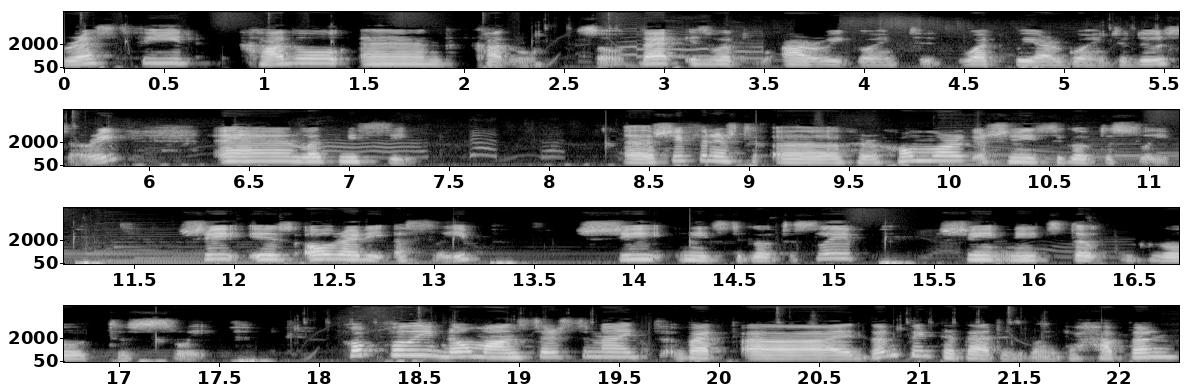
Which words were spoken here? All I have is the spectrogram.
breastfeed, cuddle and cuddle. So that is what are we going to what we are going to do sorry. And let me see. Uh, she finished uh, her homework and she needs to go to sleep. She is already asleep. She needs to go to sleep. She needs to go to sleep. Hopefully no monsters tonight but uh, I don't think that that is going to happen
